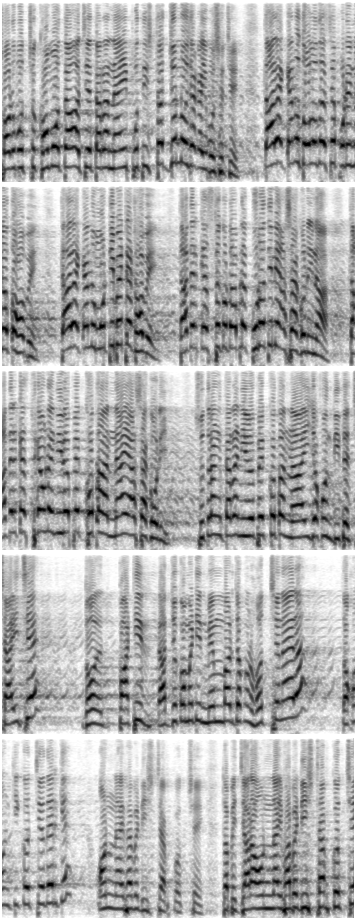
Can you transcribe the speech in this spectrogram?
সর্বোচ্চ ক্ষমতা আছে, তারা ন্যায় প্রতিষ্ঠার জন্য জায়গায় বসেছে। তারা কেন দলদাসে পরিণত হবে? তারা কেন মোটিভেটেড হবে? তাদের কাছ থেকে তো আমরা কোনোদিনই আশা করি না। তাদের কাছ থেকে আমরা নিরপেক্ষতা ন্যায় আশা করি। সুতরাং তারা নিরপেক্ষতা ন্যায় যখন দিতে চাইছে পার্টির, রাজ্য কমিটির মেম্বার যখন হচ্ছে না এরা, তখন কি করছে এদেরকে? অন্যায়ভাবে ডিস্টার্ব করছে। তবে যারা অন্যায়ভাবে ডিস্টার্ব করছে,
